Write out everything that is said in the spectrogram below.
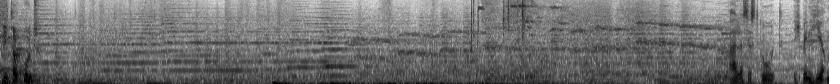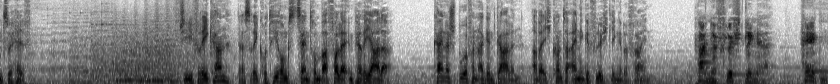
Das liegt doch gut. Alles ist gut. Ich bin hier, um zu helfen. Chief Rekan, das Rekrutierungszentrum war voller Imperialer. Keine Spur von Agent Galen, aber ich konnte einige Flüchtlinge befreien. Keine Flüchtlinge. Helden.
